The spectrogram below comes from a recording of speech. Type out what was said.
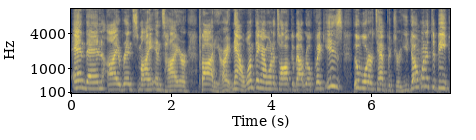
and then I rinse my entire body, all right? Now, one thing I want to talk about real quick is the water temperature. You don't don't want it to be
